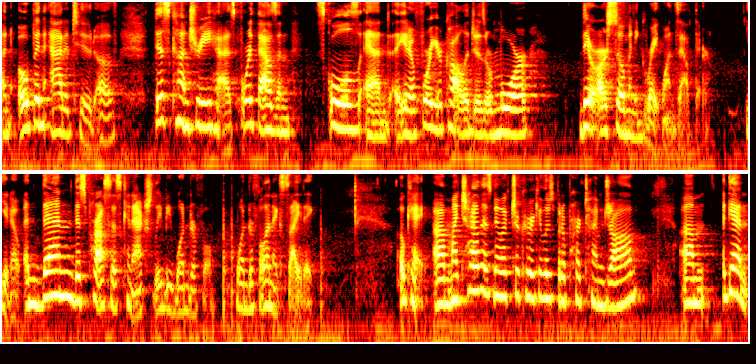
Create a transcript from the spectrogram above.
an open attitude of this country has 4,000 schools and you know four-year colleges or more there are so many great ones out there, you know, and then this process can actually be wonderful, wonderful and exciting. Okay, um, my child has no extracurriculars but a part time job. Um, again,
